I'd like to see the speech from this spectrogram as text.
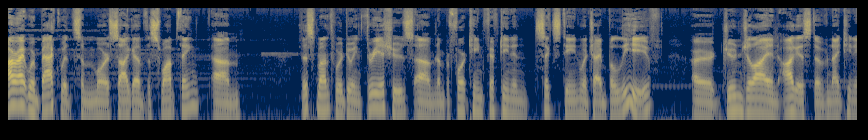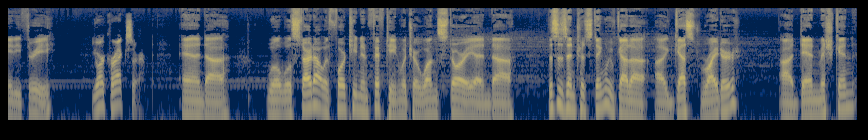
All right, we're back with some more Saga of the Swamp Thing. Um, this month we're doing three issues, um, number 14, 15, and 16, which I believe are June, July, and August of 1983. You're correct, sir. and uh, we'll we'll start out with 14 and 15, which are one story, and uh, this is interesting. We've got a, a guest writer, uh, Dan Mishkin,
